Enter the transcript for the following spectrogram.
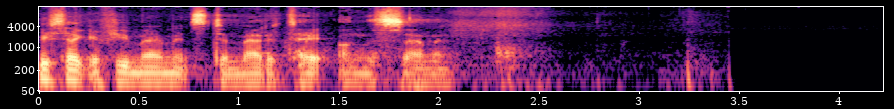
Please take a few moments to meditate on the sermon.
